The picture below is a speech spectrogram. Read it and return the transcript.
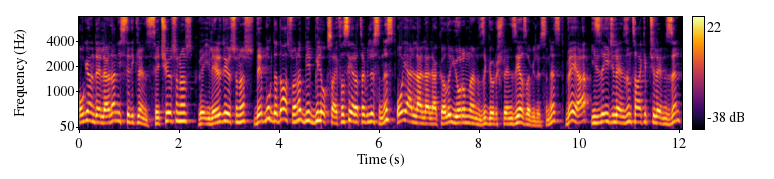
O gönderilerden istediklerinizi seçiyorsunuz ve ileri diyorsunuz. Ve burada daha sonra bir blog sayfası yaratabilirsiniz. O yerlerle alakalı yorumlarınızı, görüşlerinizi yazabilirsiniz. Veya izleyicilerinizin, takipçilerinizin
